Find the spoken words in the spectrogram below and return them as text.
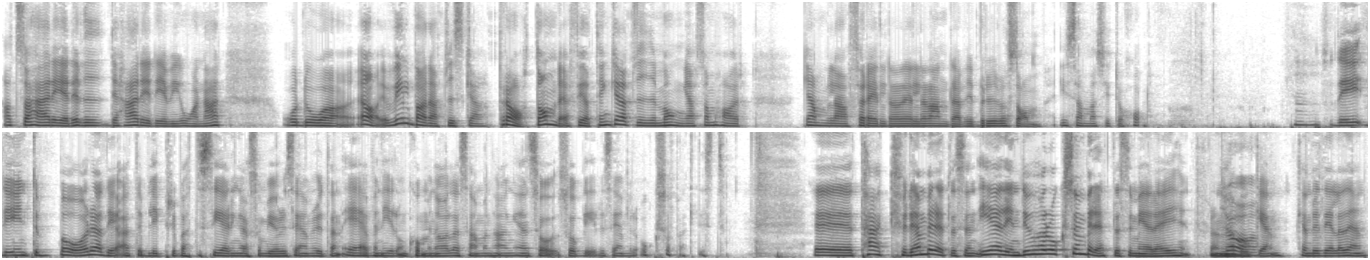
att så här är det, vi, det här är det vi ordnar. Och då, ja, jag vill bara att vi ska prata om det. För jag tänker att vi är många som har gamla föräldrar eller andra vi bryr oss om i samma situation. Mm. Så det är, det, är, inte bara det att det blir privatiseringar som gör det sämre utan även i de kommunala sammanhangen så, så blir det sämre också faktiskt. Eh, tack för den berättelsen. Elin, du har också en berättelse med dig från den här ja. boken. Kan du dela den?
